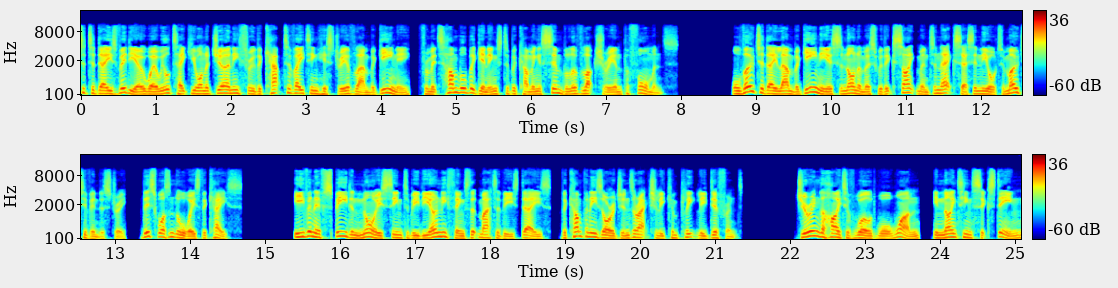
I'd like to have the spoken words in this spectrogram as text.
to today's video where we'll take you on a journey through the captivating history of Lamborghini, from its humble beginnings to becoming a symbol of luxury and performance. Although today Lamborghini is synonymous with excitement and excess in the automotive industry, this wasn't always the case. Even if speed and noise seem to be the only things that matter these days, the company's origins are actually completely different. During the height of World War I, in 1916,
